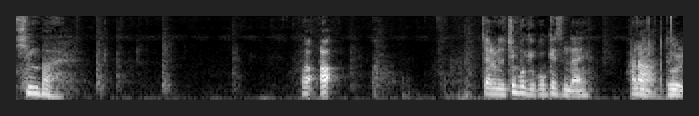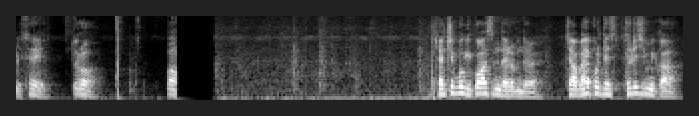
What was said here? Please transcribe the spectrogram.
신발. 아, 아. 자, 여러분들 증폭기 꽂겠습니다. 하나, 둘, 셋, 뚫어. 뻥. 자, 증폭기 꽂았습니다, 여러분들. 자, 마이크로 테스트 들리십니까?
